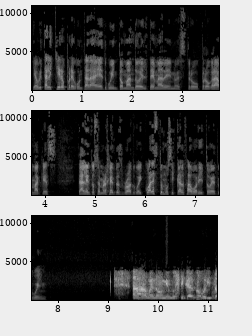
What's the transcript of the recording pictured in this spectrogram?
Y ahorita le quiero preguntar a Edwin, tomando el tema de nuestro programa, que es Talentos Emergentes Broadway, ¿cuál es tu musical favorito, Edwin? Ah, bueno, mi musical favorito,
